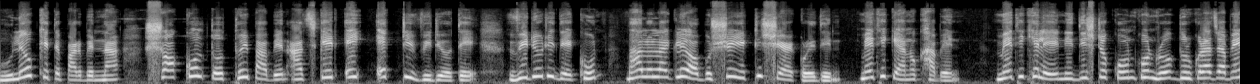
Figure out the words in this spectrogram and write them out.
ভুলেও খেতে পারবেন না। সকল তথ্যই পাবেন আজকের এই একটি ভিডিওতে। ভিডিওটি দেখুন, ভালো লাগলে অবশ্যই একটি শেয়ার করে দিন। মেথি কেন খাবেন? মেথি খেলে নির্দিষ্ট কোন কোন রোগ দূর করা যাবে?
